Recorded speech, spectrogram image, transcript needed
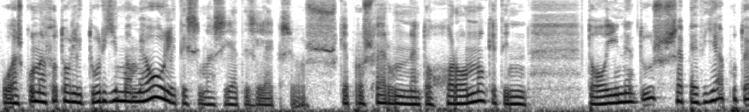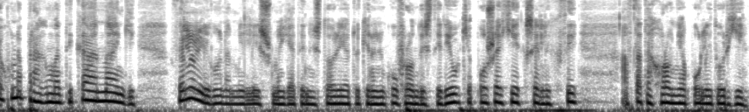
που ασκούν αυτό το λειτουργήμα με όλη τη σημασία της λέξεως και προσφέρουν το χρόνο και την, το είναι τους σε παιδιά που το έχουν πραγματικά ανάγκη. Θέλω λίγο να μιλήσουμε για την ιστορία του κοινωνικού φροντιστηρίου και πώς έχει εξελιχθεί αυτά τα χρόνια που λειτουργεί.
